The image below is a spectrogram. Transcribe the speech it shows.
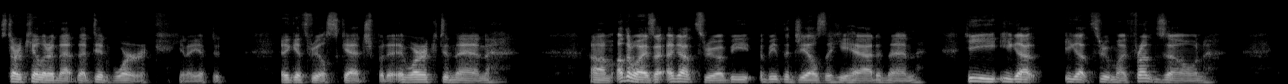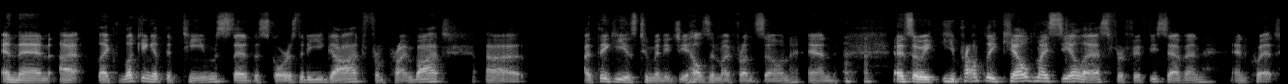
Starkiller, and that that did work. You know, you have to. It gets real sketch, but it, it worked. And then, um, otherwise, I, I, got through. I beat I beat the GLs that he had, and then he he got he got through my front zone. And then, I like looking at the teams, the the scores that he got from PrimeBot. Uh, I think he used too many GLs in my front zone, and and so he, he promptly killed my CLS for 57 and quit.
